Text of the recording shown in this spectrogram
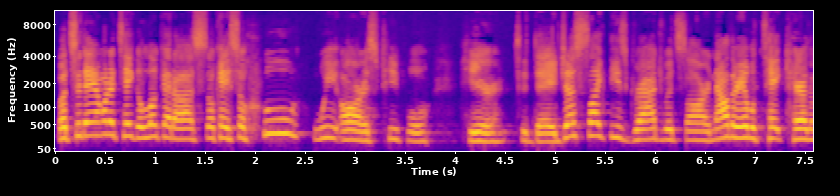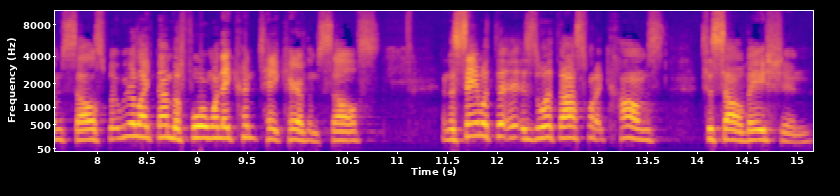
But today I want to take a look at us. Okay, so who we are as people here today. Just like these graduates are, now they're able to take care of themselves, but we were like them before when they couldn't take care of themselves. And the same with the, is with us when it comes to salvation.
